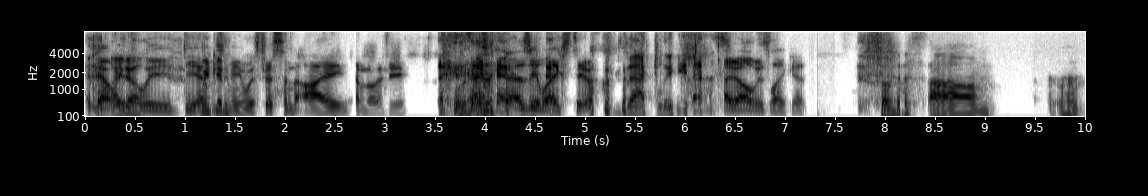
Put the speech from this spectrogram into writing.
I can't wait know. till he DMs could- me with just an eye emoji as, as he likes to. exactly. Yes. I always like it. So this um her-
